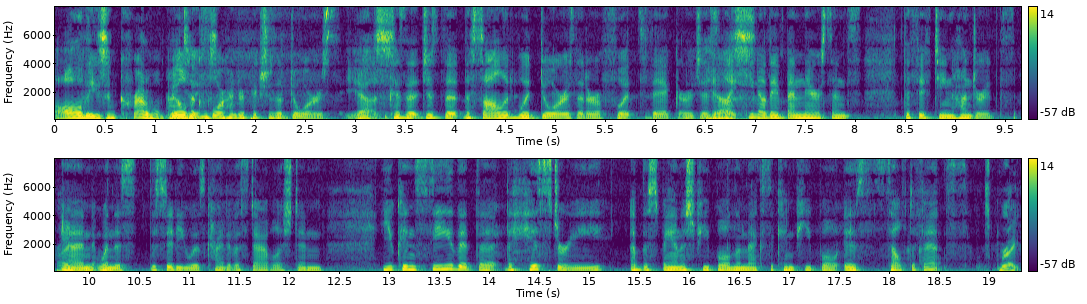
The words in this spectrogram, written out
all these incredible buildings. I took buildings. 400 pictures of doors yes, because just the, the solid wood doors that are a foot thick are just Yes. like you know they've been there since the 1500s Right. and when this the city was kind of established and you can see that the the history of the Spanish people and the Mexican people is self-defense right.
